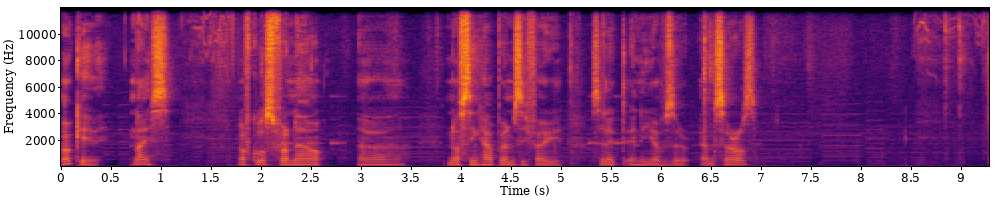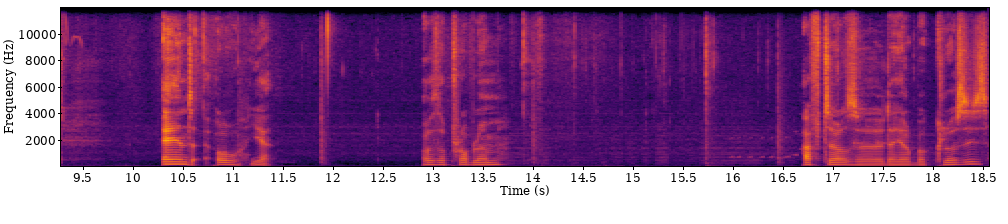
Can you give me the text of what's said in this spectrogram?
Okay nice. Of course for now uh, nothing happens if I select any of the answers. And oh yeah. Other problem. After the dialog box closes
